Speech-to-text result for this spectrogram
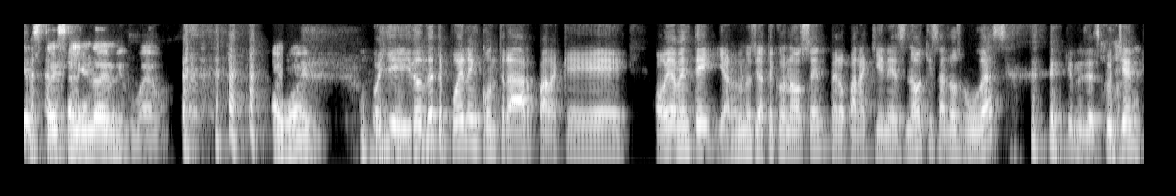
estoy saliendo de mi huevo. Ahí voy. Oye, ¿y dónde te pueden encontrar para que, obviamente, y algunos ya te conocen, pero para quienes no, quizás los bugas, quienes escuchen,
